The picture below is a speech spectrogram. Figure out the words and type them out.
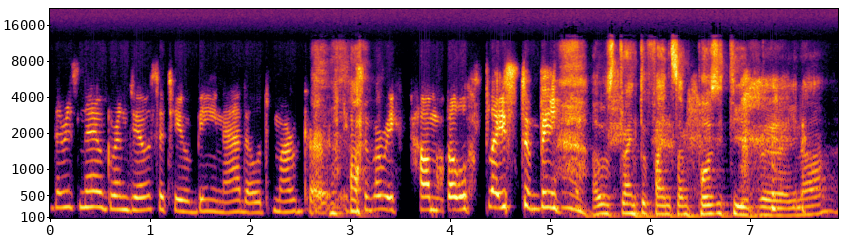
There is no grandiosity of being adult Marco it's a very humble place to be. I was trying to find some positive uh, you know.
